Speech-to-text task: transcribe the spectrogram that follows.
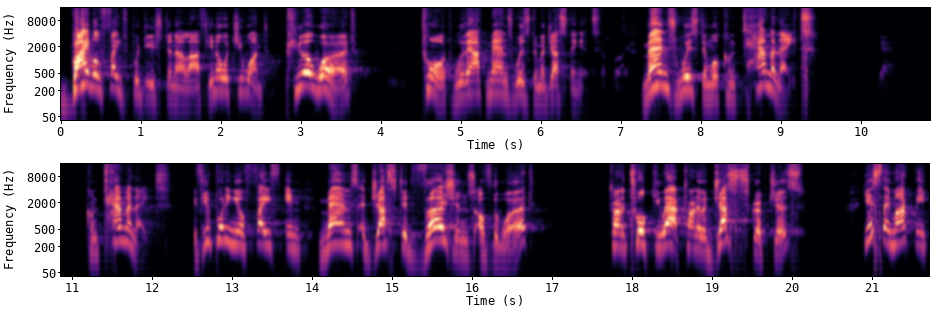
Bible faith produced in our life, you know what you want? Pure word taught without man's wisdom adjusting it. Man's wisdom will contaminate. Contaminate. If you're putting your faith in man's adjusted versions of the word, trying to talk you out, trying to adjust scriptures, yes, they might be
